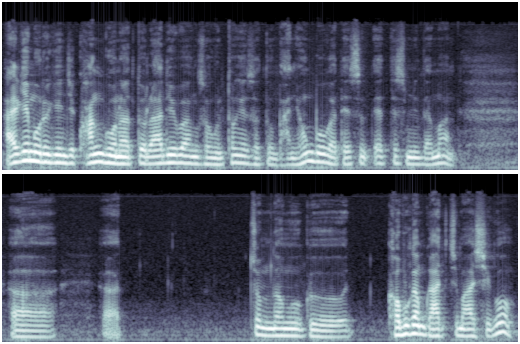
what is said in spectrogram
알게 모르게 이제 광고나 또 라디오 방송을 통해서도 많이 홍보가 됐, 됐습니다만 어, 어, 좀 너무 그 거부감 갖지 마시고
